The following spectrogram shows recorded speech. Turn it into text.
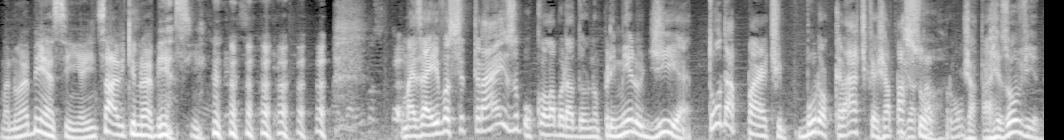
Mas não é bem assim. A gente sabe que não é bem assim. Mas aí você traz o colaborador no primeiro dia, toda a parte burocrática já passou, tá pronto. já está resolvida.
